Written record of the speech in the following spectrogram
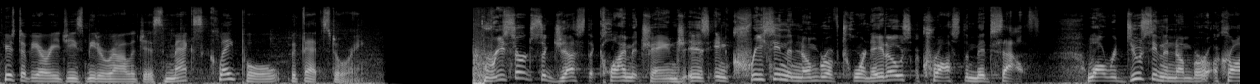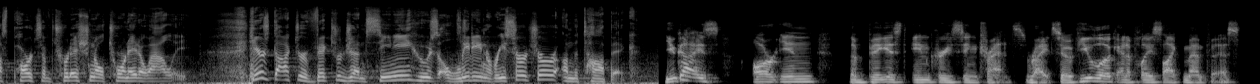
Here's WREG's meteorologist Max Claypool with that story. Research suggests that climate change is increasing the number of tornadoes across the Mid-South, while reducing the number across parts of traditional Tornado Alley. Here's Dr. Victor Gensini, who's a leading researcher on the topic. You guys are in the biggest increasing trends, right? So if you look at a place like Memphis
